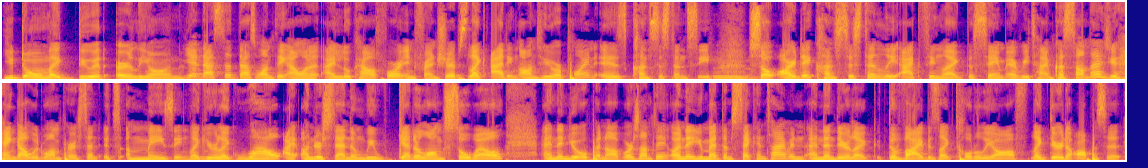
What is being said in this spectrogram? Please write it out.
You don't like do it early on Yeah, that's the, that's one thing I want I look out for in friendships. Like adding on to your point is consistency. Mm. So are they consistently acting like the same every time? Because sometimes you hang out with one person, it's amazing. Like mm. you're like, wow, I understand them. We get along so well, and then you open up or something, and then you met them second time, and, and then they're like the vibe is like totally off. Like they're the opposite.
